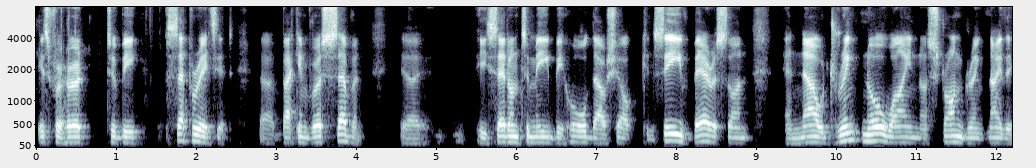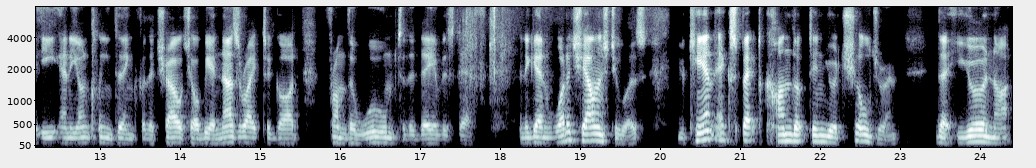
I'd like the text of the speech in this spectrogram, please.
is for her to be separated. Uh, back in verse 7, uh, he said unto me, Behold, thou shalt conceive, bear a son, and now drink no wine nor strong drink, neither eat any unclean thing, for the child shall be a Nazarite to God from the womb to the day of his death. And again, what a challenge to us. You can't expect conduct in your children that you're not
